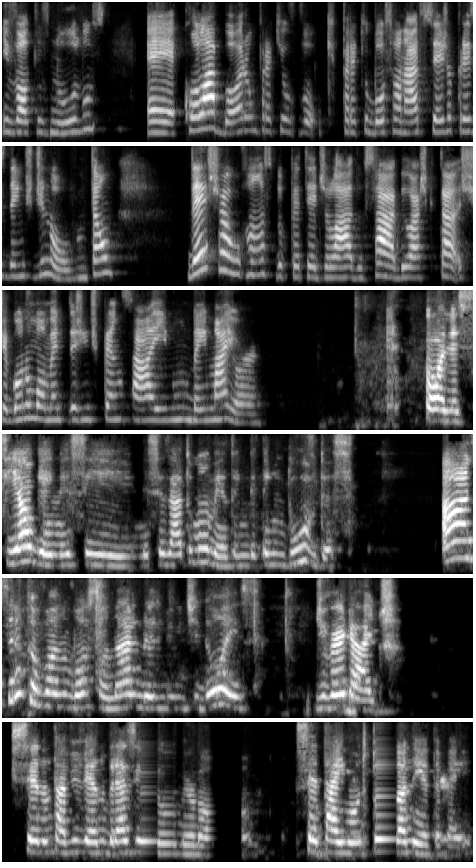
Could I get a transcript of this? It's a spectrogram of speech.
e votos nulos é, colaboram para que, o, que o Bolsonaro seja presidente de novo. Então, deixa o ranço do PT de lado, sabe? Eu acho que tá, chegou no momento da gente pensar aí num bem maior. Olha, se alguém nesse, nesse exato momento ainda tem dúvidas, ah, será que eu vou no Bolsonaro em 2022? De verdade. Você não tá vivendo no Brasil, meu irmão. Você tá em outro planeta, velho.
